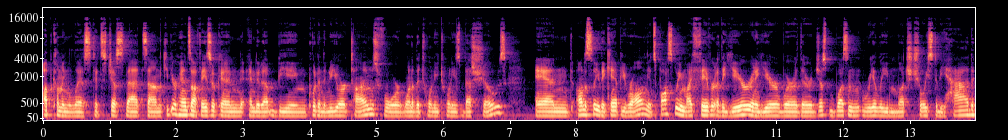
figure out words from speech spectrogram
upcoming list. It's just that um, Keep Your Hands Off Eizouken ended up being put in the New York Times for one of the 2020's best shows. And honestly, they can't be wrong. It's possibly my favorite of the year in a year where there just wasn't really much choice to be had.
